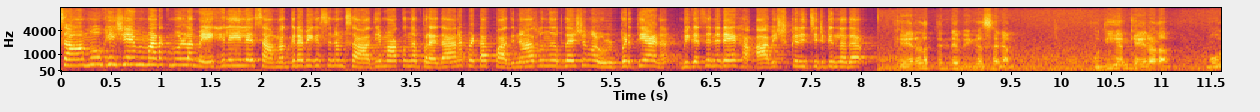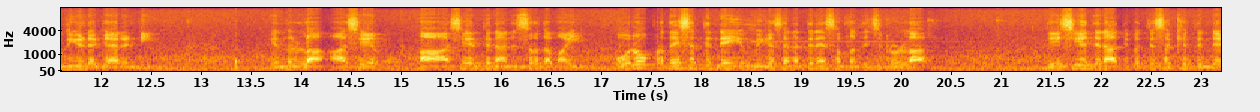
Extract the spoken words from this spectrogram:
സാമൂഹ്യക്ഷേമം അടക്കമുള്ള മേഖലയിലെ സമഗ്ര വികസനം സാധ്യമാക്കുന്ന പ്രധാനപ്പെട്ട പതിനാറ് നിർദ്ദേശങ്ങൾ ഉൾപ്പെടുത്തിയാണ് വികസന രേഖ ആവിഷ്കരിച്ചിരിക്കുന്നത്. കേരളത്തിന്റെ വികസനം പുതിയ കേരളം മോദിയുടെ ഗ്യാരണ്ടി എന്നുള്ള ആശയം ആ ആശയത്തിന് അനുസൃതമായി ഓരോ പ്രദേശത്തിന്റെയും വികസനത്തിനെ സംബന്ധിച്ചിട്ടുള്ള ദേശീയ ജനാധിപത്യ സഖ്യത്തിന്റെ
